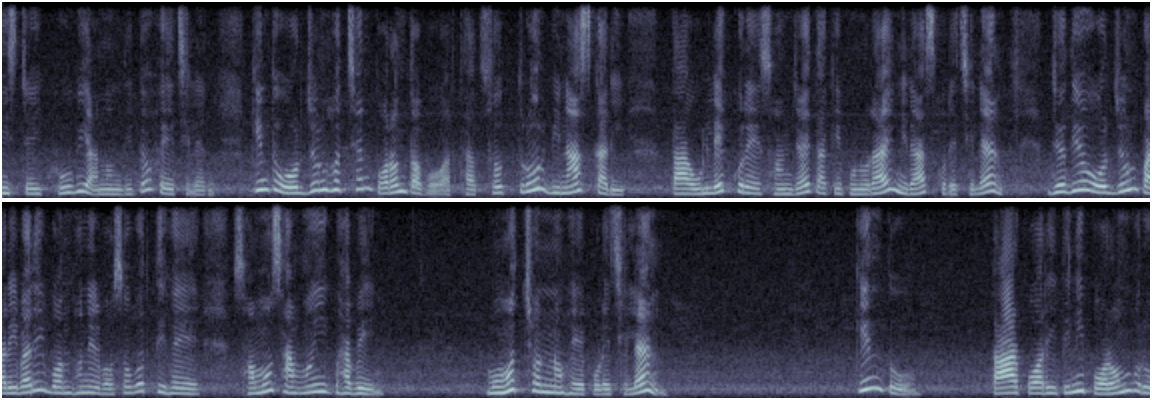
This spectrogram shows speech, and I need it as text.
নিশ্চয়ই খুবই আনন্দিত হয়েছিলেন। কিন্তু অর্জুন হচ্ছেন পরন্তপ অর্থাৎ শত্রুর বিনাশকারী। তা উল্লেখ করে সঞ্জয় তাকে পুনরায় নিরাশ করেছিলেন। যদিও অর্জুন পারিবারিক বন্ধনের বশবর্তী হয়ে সমসাময়িকভাবে মোহচ্ছন্ন হয়ে পড়েছিলেন। কিন্তু তারপরই তিনি পরম গুরু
